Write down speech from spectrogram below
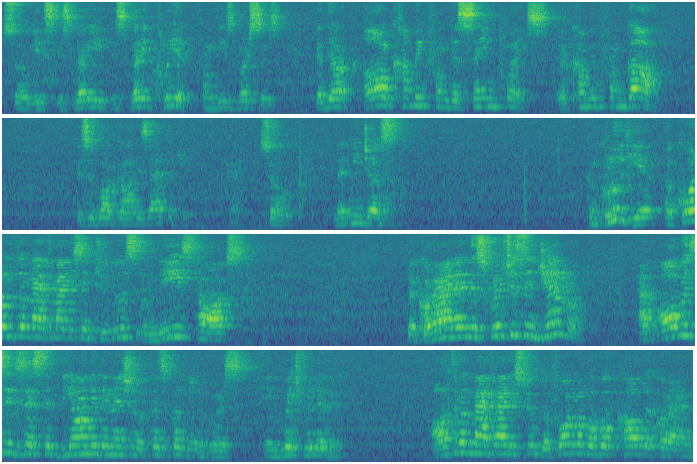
so it's it's very it's very clear from these verses that they're all coming from the same place. They're coming from God. This is what God is advocating. Okay? So let me just conclude here. According to the mathematics introduced in these talks, the Quran and the scriptures in general have always existed beyond the dimension of physical universe in which we live in. Ultimate mathematics took the form of a book called the Quran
